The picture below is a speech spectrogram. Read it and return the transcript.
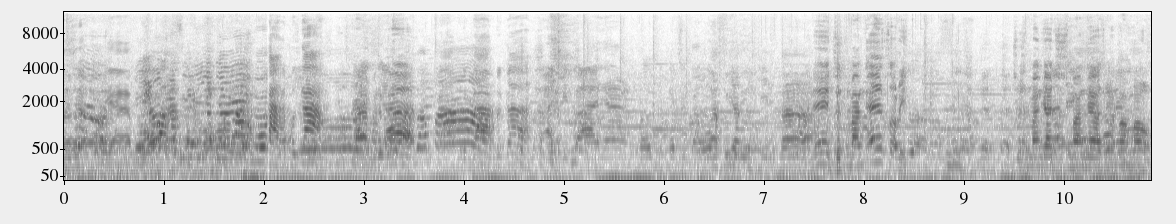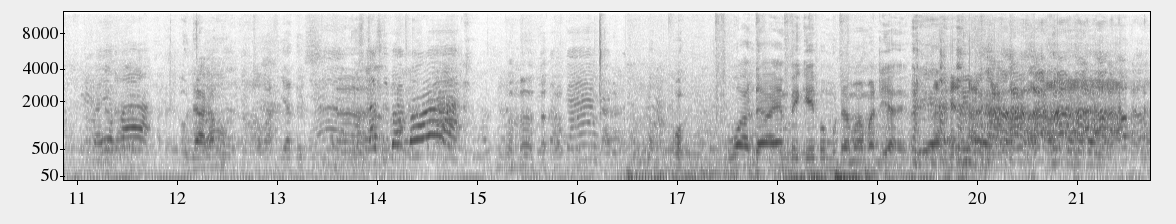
Asia. Eh, makasih dulu Pak. Bekah. Berkah. Bekah, bekah. Nih jus mangga, eh sorry. Jus mangga, jus mangga siapa mau? Saya Pak. Udah kamu. Terima kasih Bapak. Wah, wah ada MPG Pemuda Muhammadiyah ya?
